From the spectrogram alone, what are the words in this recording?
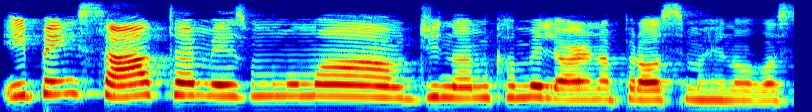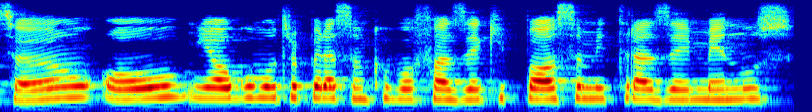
e pensar até mesmo numa dinâmica melhor na próxima renovação ou em alguma outra operação que eu vou fazer que possa me trazer menos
